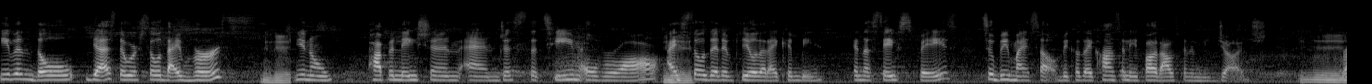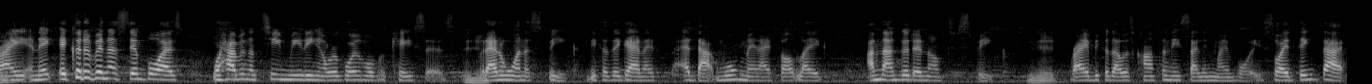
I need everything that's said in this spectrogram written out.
even though, yes, they were so diverse, you know, population and just the team overall, I mm-hmm. still didn't feel that I can be in a safe space to be myself because I constantly felt I was going to be judged, mm. right? And it, it could have been as simple as we're having a team meeting and we're going over cases, mm-hmm. but I don't want to speak because again, I, at that moment, I felt like I'm not good enough to speak, mm-hmm. right? Because I was constantly silent my voice. So I think that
